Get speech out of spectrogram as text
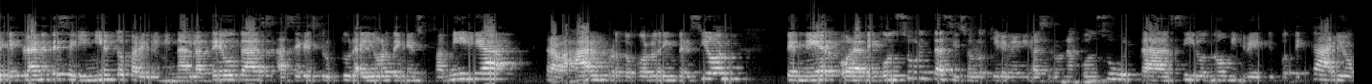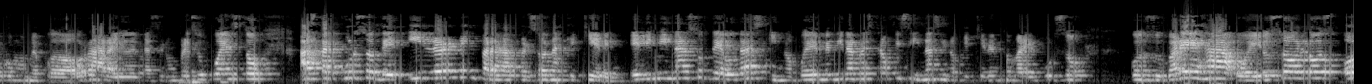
desde planes de seguimiento para eliminar las deudas, hacer estructura y orden en su familia, trabajar un protocolo de inversión, tener horas de consulta, si solo quiere venir a hacer una consulta, sí o no, mi crédito hipotecario, cómo me puedo ahorrar, ayúdenme a hacer un presupuesto, hasta cursos de e-learning para las personas que quieren eliminar sus deudas y no pueden venir a nuestra oficina, sino que quieren tomar el curso con su pareja o ellos solos o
